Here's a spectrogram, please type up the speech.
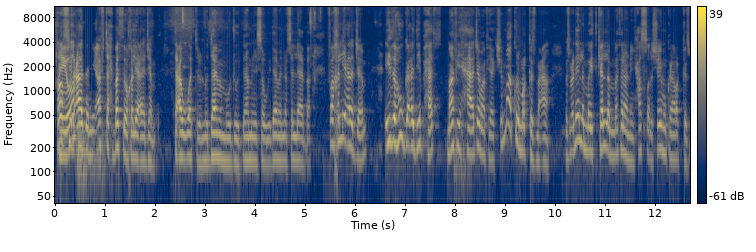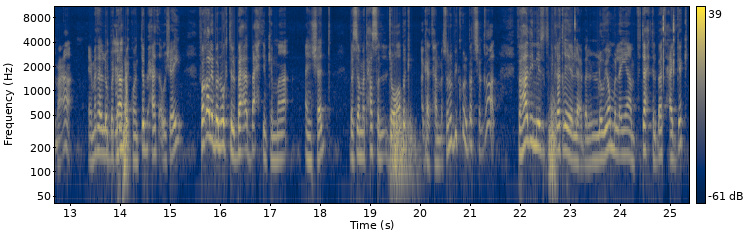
خلاص أيوة. يصير عادة إني أفتح بثه وأخليه على جنب. تعودت لأنه دائما موجود دائما يسوي دائما نفس اللعبة. فأخليه على جنب. إذا هو قاعد يبحث ما في حاجة ما في اكشن ما أكون مركز معاه. بس بعدين لما يتكلم مثلا يحصل الشيء ممكن أركز معاه. يعني مثلا لو بتابعك وانت تبحث أو شيء فغالبا وقت البحث يمكن ما أنشد بس لما تحصل جوابك اقعد أتحمس انه بيكون البث شغال. فهذه ميزة إنك لا تغير اللعبة لأنه لو يوم من الأيام فتحت البث حقك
